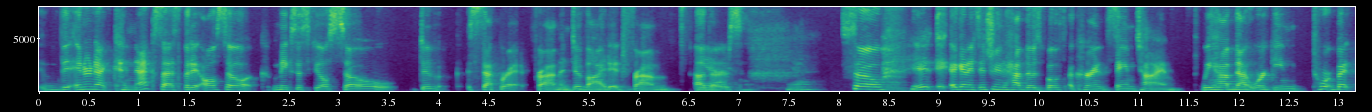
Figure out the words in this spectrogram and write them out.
the internet connects us, but it also makes us feel so div- separate from and divided mm-hmm. from others. Yeah. yeah. So it, again, it's interesting to have those both occurring at the same time. We mm-hmm. have that mm-hmm. working toward, but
